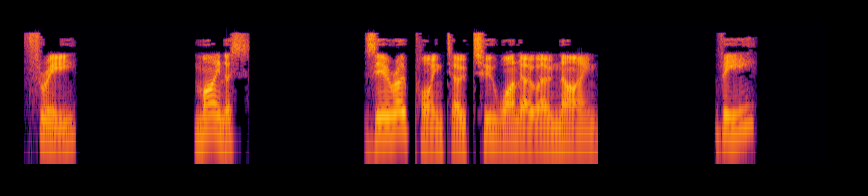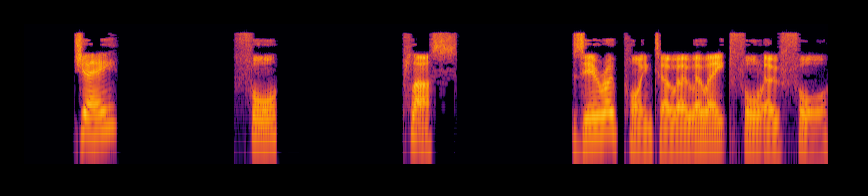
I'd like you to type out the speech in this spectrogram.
three minus zero point oh two one oh oh nine V J four plus zero point oh oh oh eight four oh four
